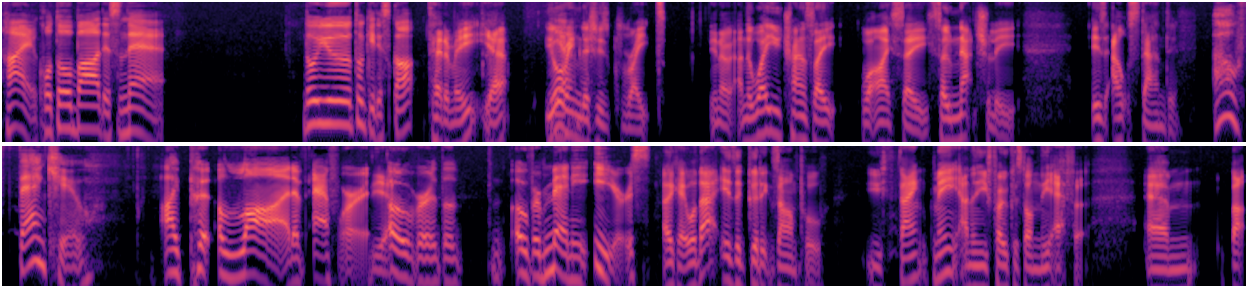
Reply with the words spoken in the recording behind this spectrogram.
はい、言葉ですね。どういう時ですか Tell me, yeah, your Yeah. English is great. You know, and the way you translate what I say so naturally is outstanding. Oh, thank you. I put a lot of effort Yeah. over the over many years. Okay, well, that is a good example. You thanked me and then you focused on the effort. Um, but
